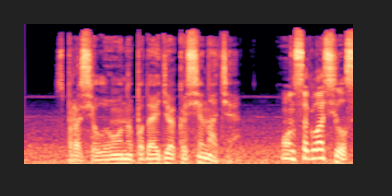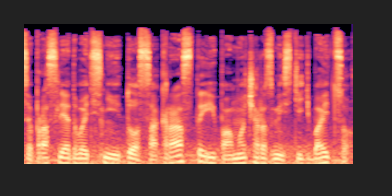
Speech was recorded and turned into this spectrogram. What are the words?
– спросил Иона, подойдя к Асенате. Он согласился проследовать с ней до Сокрасты и помочь разместить бойцов.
